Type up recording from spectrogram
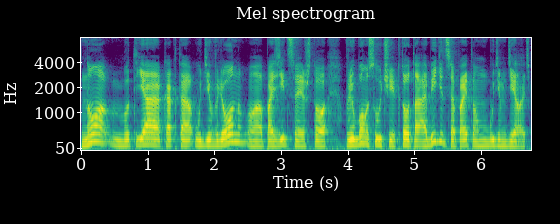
Но вот я как-то удивлен э, позицией, что в любом случае кто-то обидится, поэтому будем делать.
